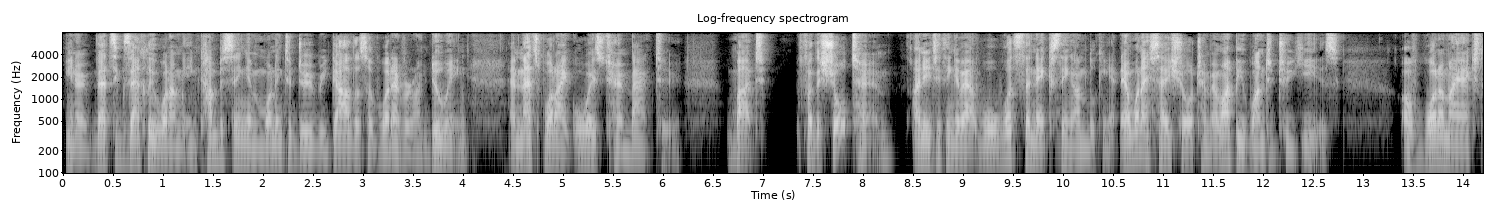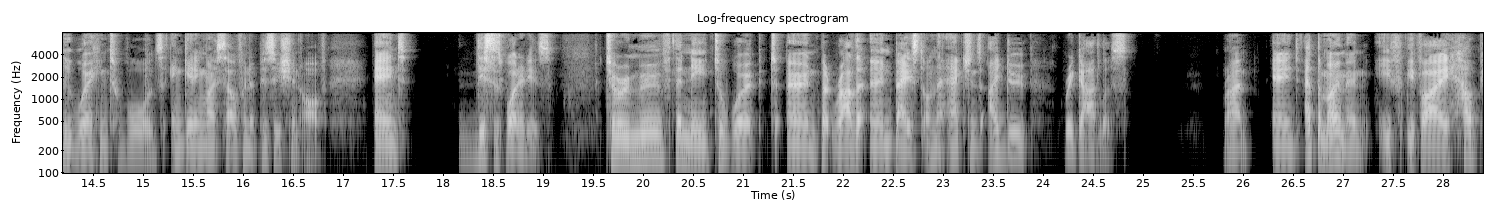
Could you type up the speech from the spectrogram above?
you know, that's exactly what I'm encompassing and wanting to do regardless of whatever I'm doing. And that's what I always turn back to. But for the short term, I need to think about, well, what's the next thing I'm looking at? Now, when I say short term, it might be one to two years of what am I actually working towards and getting myself in a position of. And this is what it is to remove the need to work to earn, but rather earn based on the actions I do regardless. Right? And at the moment, if, if I help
